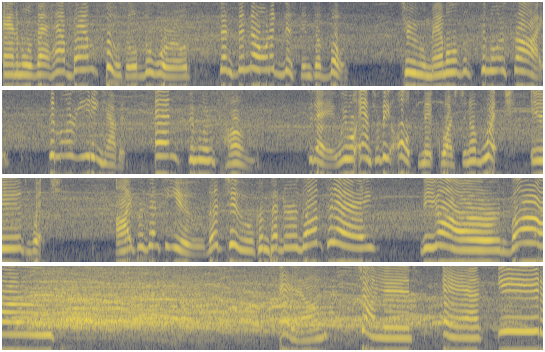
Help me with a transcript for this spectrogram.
animals that have bamboozled the world since the known existence of both. Two mammals of similar size, similar eating habits, and similar tongues. Today, we will answer the ultimate question of which is which. I present to you the two competitors of today, the Aardvark and Giant Ant Eater.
